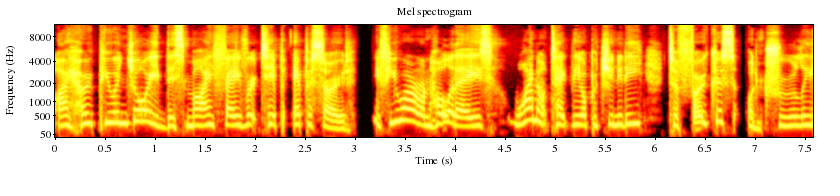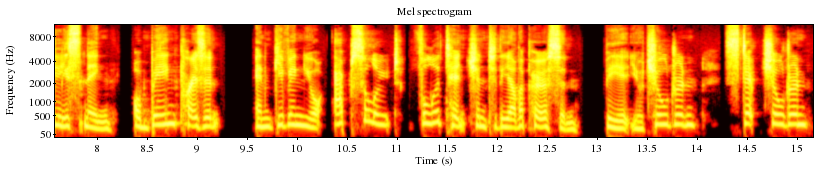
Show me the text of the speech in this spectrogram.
I hope you enjoyed this My Favorite Tip episode. If you are on holidays, why not take the opportunity to focus on truly listening, on being present and giving your absolute full attention to the other person, be it your children, stepchildren,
